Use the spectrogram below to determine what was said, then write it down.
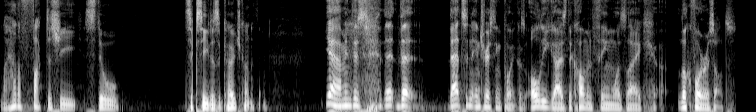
like, how the fuck does she still succeed as a coach, kind of thing? Yeah, I mean, there's the, that that's an interesting point because all you guys, the common theme was like, look for results,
